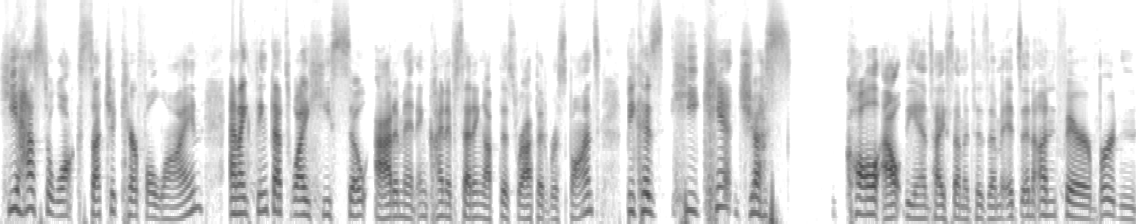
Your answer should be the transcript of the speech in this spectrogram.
he has to walk such a careful line. And I think that's why he's so adamant in kind of setting up this rapid response because he can't just call out the anti Semitism. It's an unfair burden,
